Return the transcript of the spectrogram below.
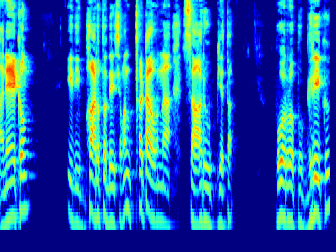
అనేకం. ఇది భారతదేశం అంతటా ఉన్న సారూప్యత. పూర్వపు గ్రీకు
